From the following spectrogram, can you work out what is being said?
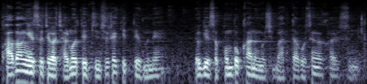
과방에서 제가 잘못된 진술했기 때문에 여기에서 번복하는 것이 맞다고 생각하였습니다.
